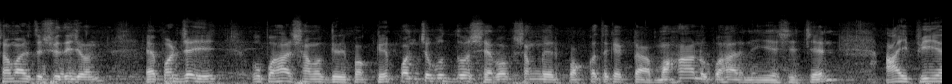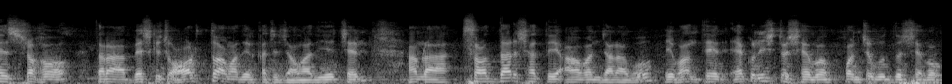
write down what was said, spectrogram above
সমাহিত সুদীজন এ পর্যায়ে উপহার সামগ্রীর পক্ষে পঞ্চবুদ্ধ সেবক সংঘের পক্ষ থেকে একটা মহান উপহার নিয়ে এসেছেন। আইপিএস সহ তারা বেশ কিছু অর্থ আমাদের কাছে জমা দিয়েছেন। আমরা শ্রদ্ধার সাথে আহ্বান জানাব এ ভান্তের একনিষ্ঠ সেবক, পঞ্চবুদ্ধ সেবক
